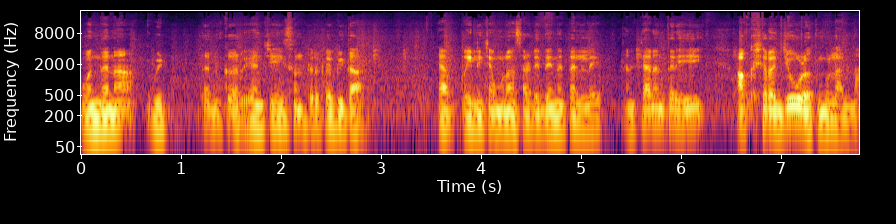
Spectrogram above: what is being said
वंदना विठ्ठणकर यांची ही सुंदर कविता ह्या पहिलीच्या मुलांसाठी देण्यात आलेल्या आहेत आणि त्यानंतर ही अक्षरांची ओळख मुलांना.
